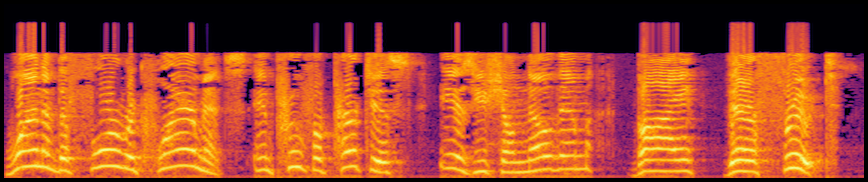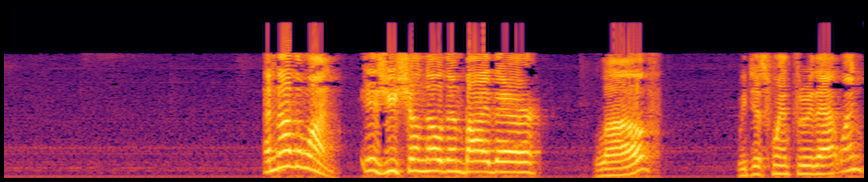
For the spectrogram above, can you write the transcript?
One of the four requirements in proof of purchase is you shall know them by their fruit. Another one is you shall know them by their love. We just went through that one.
